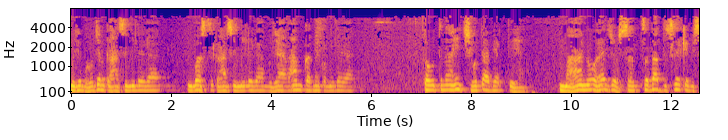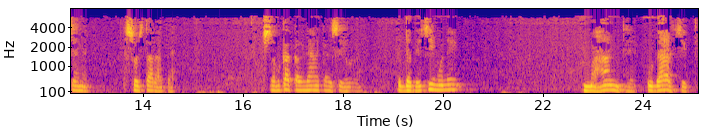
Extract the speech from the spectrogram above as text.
मुझे भोजन कहाँ से मिलेगा वस्त्र कहाँ से मिलेगा, मुझे आराम करने को मिलेगा। तो उतना ही छोटा व्यक्ति है। महान वो है जो सदा दूसरे के विषय में सोचता रहता है। सबका कल्याण कैसे होगा? तो दधीची मुनि महान थे, उदार चित्त,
